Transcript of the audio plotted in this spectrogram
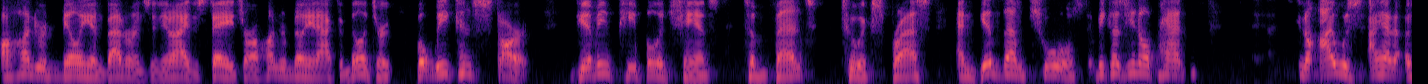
100 million veterans in the United States or 100 million active military, but we can start giving people a chance to vent, to express, and give them tools. Because, you know, Pat, you know, I was, I had a,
